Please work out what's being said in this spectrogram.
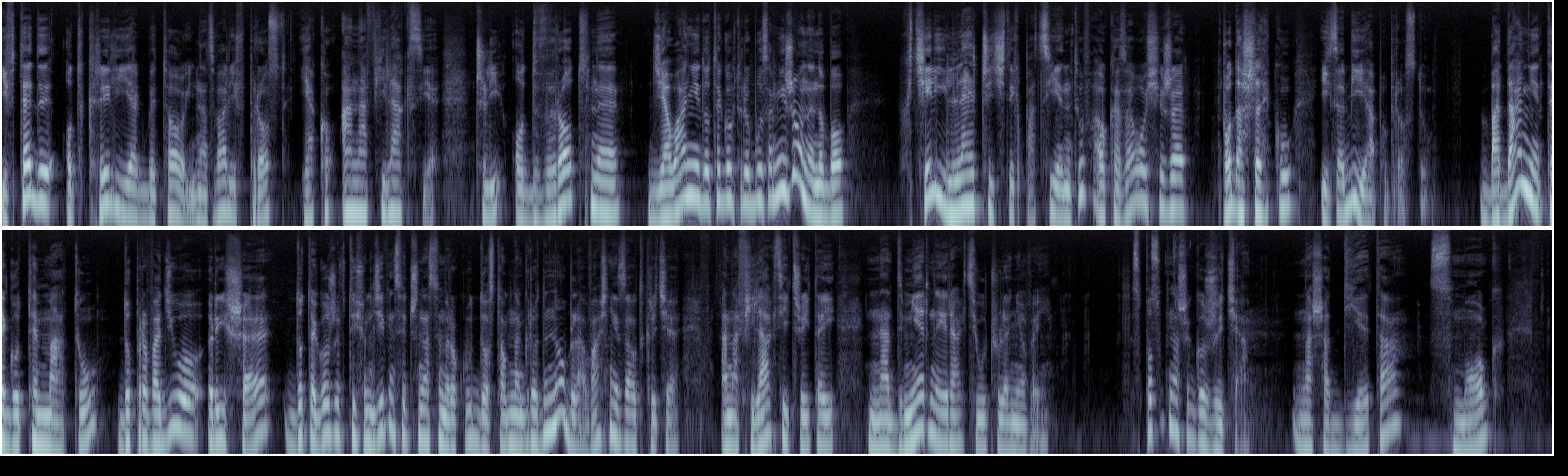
I wtedy odkryli jakby to i nazwali wprost jako anafilaksję, czyli odwrotne działanie do tego, które było zamierzone, no bo chcieli leczyć tych pacjentów, a okazało się, że podaż leku ich zabija po prostu. Badanie tego tematu doprowadziło Richet do tego, że w 1913 roku dostał Nagrodę Nobla właśnie za odkrycie anafilakcji, czyli tej nadmiernej reakcji uczuleniowej. Sposób naszego życia, nasza dieta, smog,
